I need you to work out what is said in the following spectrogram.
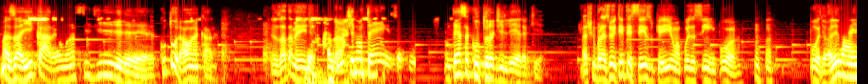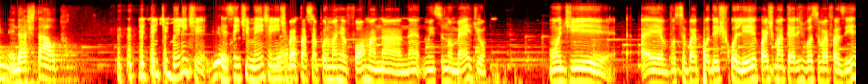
Mas aí, cara, é um lance de cultural, né, cara? Exatamente. A gente não tem, não tem essa cultura de ler aqui. Acho que o Brasil é 86 o QI, uma coisa assim, pô. pô. E olha lá, hein? ainda acho que tá alto. Recentemente, recentemente a gente vai passar por uma reforma na, na no ensino médio, onde é, você vai poder escolher quais matérias você vai fazer.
